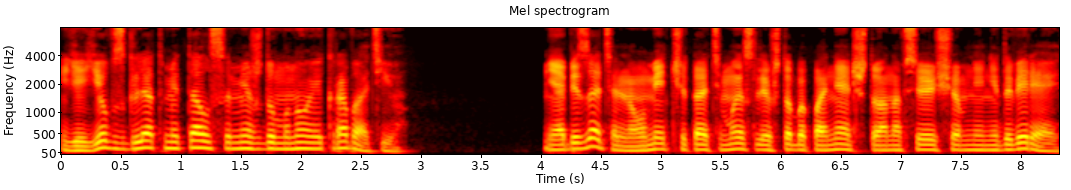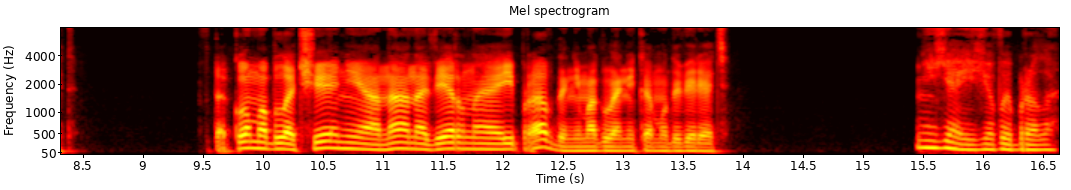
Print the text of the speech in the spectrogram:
Ее взгляд метался между мной и кроватью. Не обязательно уметь читать мысли, чтобы понять, что она все еще мне не доверяет. В таком облачении она, наверное, и правда не могла никому доверять. «Не я ее выбрала».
